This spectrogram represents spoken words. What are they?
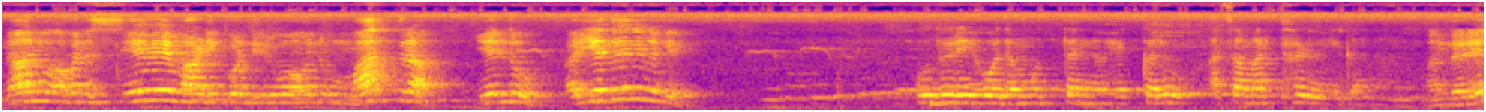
ನಾನು ಅವನ ಸೇವೆ ಮಾಡಿಕೊಂಡಿರುವವನು ಮಾತ್ರ ಎಂದು ಅರಿಯದೇ ನಿನಗೆ? ಉದುರಿ ಹೋದ ಮುತ್ತನ್ನು ಹೆಕ್ಕಲು ಅಸಮರ್ಥಳು ಈಗ. ಅಂದರೆ?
